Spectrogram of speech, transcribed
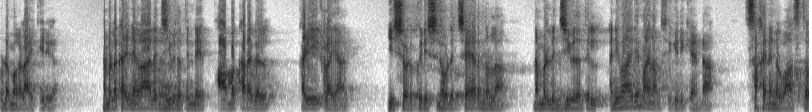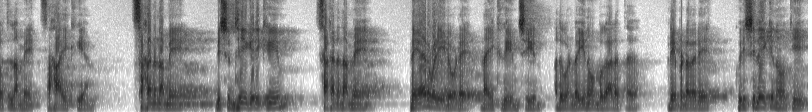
ഉടമകളായി തീരുക നമ്മുടെ കഴിഞ്ഞകാല ജീവിതത്തിന്റെ പാപക്കറകൾ കഴുകിക്കളയാൻ ഈശോയുടെ കുരിശിനോട് ചേർന്നുള്ള നമ്മളുടെ ജീവിതത്തിൽ അനിവാര്യമായി നാം സ്വീകരിക്കേണ്ട സഹനങ്ങൾ വാസ്തവത്തിൽ നമ്മെ സഹായിക്കുകയാണ്. സഹനം നമ്മെ വിശുദ്ധീകരിക്കുകയും സഹനം നമ്മെ നേർവഴിയിലൂടെ നയിക്കുകയും ചെയ്യുന്നു. അതുകൊണ്ട് ഈ നോമ്പ് കാലത്ത് പ്രിയപ്പെട്ടവരെ കുരിശിലേക്ക് നോക്കി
